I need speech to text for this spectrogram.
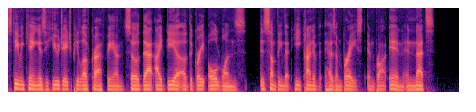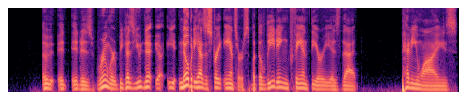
Stephen King is a huge HP Lovecraft fan, so that idea of the great old ones is something that he kind of has embraced and brought in, and that's uh, it. It is rumored because you, you nobody has a straight answers, but the leading fan theory is that Pennywise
